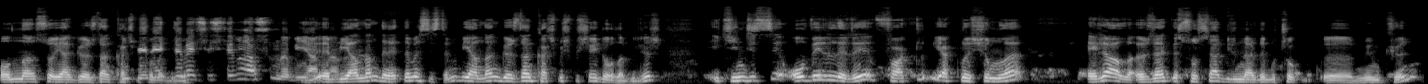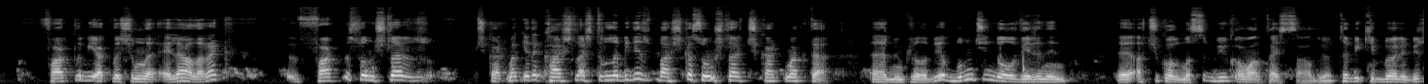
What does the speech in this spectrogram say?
Ondan sonra yani gözden kaçmış olabiliyor. denetleme sistemi aslında bir E, yandan. Bir yandan denetleme sistemi, bir yandan gözden kaçmış bir şey de olabilir. İkincisi o verileri farklı bir yaklaşımla ele al. Özellikle sosyal bilimlerde bu çok e, mümkün. Farklı bir yaklaşımla ele alarak farklı sonuçlar çıkartmak ya da karşılaştırılabilir başka sonuçlar çıkartmak da e, mümkün olabiliyor. Bunun için de o verinin e, açık olması büyük avantaj sağlıyor. Tabii ki böyle bir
